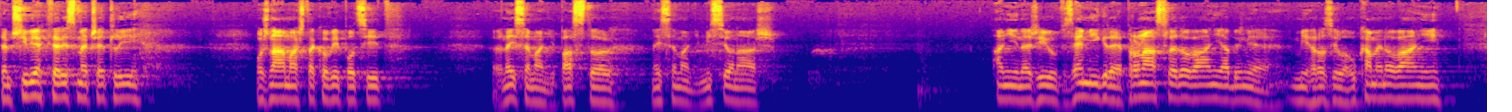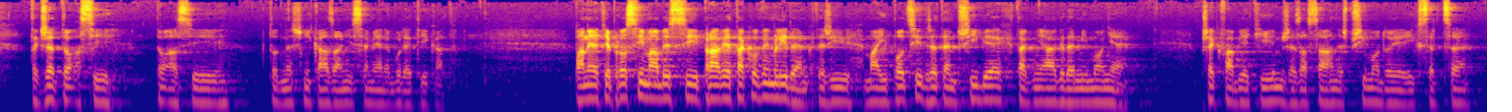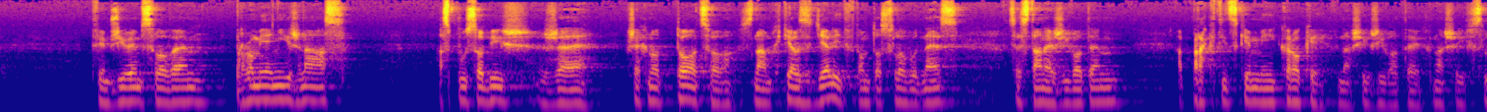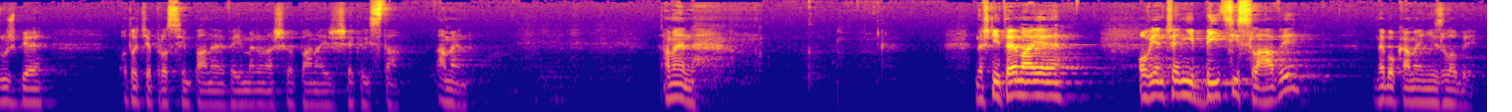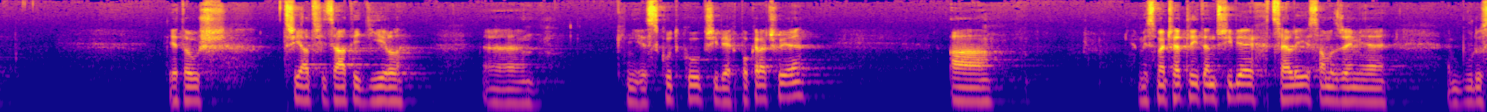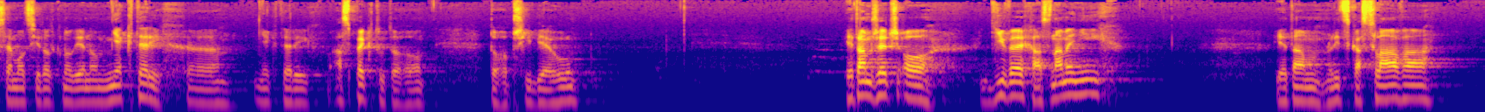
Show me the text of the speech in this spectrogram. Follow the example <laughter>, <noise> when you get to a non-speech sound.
Ten příběh, který jsme četli, možná máš takový pocit, nejsem ani pastor, nejsem ani misionář, ani nežiju v zemi, kde je pronásledování, aby mě, mi hrozilo ukamenování, takže to asi, to asi to dnešní kázání se mě nebude týkat. Pane, já tě prosím, aby si právě takovým lidem, kteří mají pocit, že ten příběh tak nějak jde mimo ně, překvapě tím, že zasáhneš přímo do jejich srdce, tvým živým slovem, proměníš nás a způsobíš, že všechno to, co s nám chtěl sdělit v tomto slovu dnes, se stane životem a praktickými kroky v našich životech, v naší službě. O to tě prosím, pane, ve jménu našeho Pána Ježíše Krista. Amen. Amen. Dnešní téma je ověnčení bící slávy nebo kamení zloby. Je to už 33. díl eh, knihy Skutků, příběh pokračuje. A my jsme četli ten příběh celý, samozřejmě budu se moci dotknout jenom některých, eh, některých aspektů toho, toho příběhu. Je tam řeč o divech a znameních, je tam lidská sláva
